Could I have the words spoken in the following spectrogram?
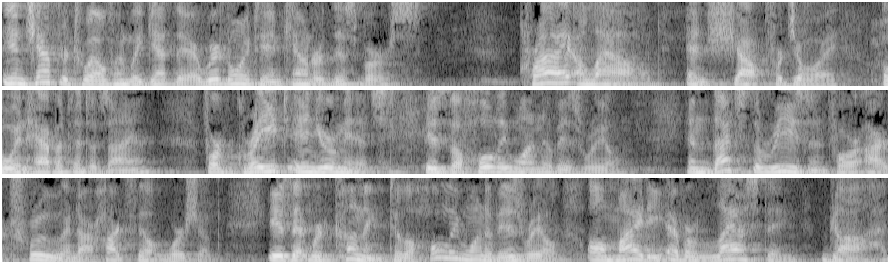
in chapter 12, when we get there, we're going to encounter this verse Cry aloud and shout for joy, O inhabitant of Zion, for great in your midst is the Holy One of Israel. And that's the reason for our true and our heartfelt worship is that we're coming to the Holy One of Israel, Almighty, everlasting God.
